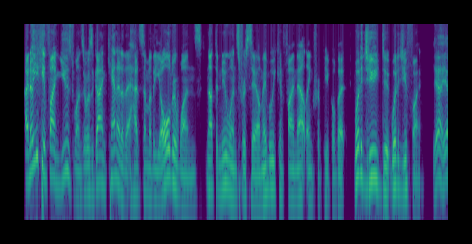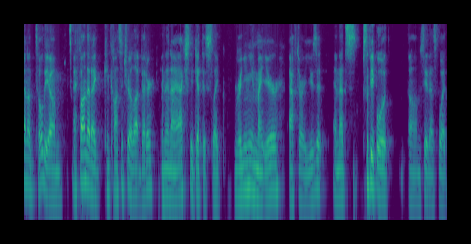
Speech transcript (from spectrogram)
i know you can find used ones. There was a guy in canada that had some of the older ones not the new ones for sale. Maybe we can find that link for people but what did you do what did you find? Yeah, yeah, no, totally. Um, I found that I can concentrate a lot better, and then I actually get this like ringing in my ear after I use it, and that's some people um, say that's what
